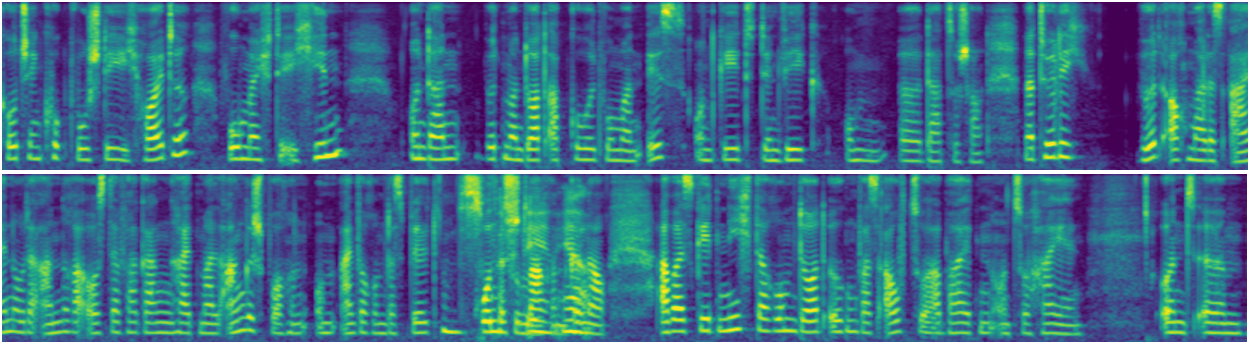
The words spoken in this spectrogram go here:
Coaching guckt, wo stehe ich heute, wo möchte ich hin und dann wird man dort abgeholt, wo man ist und geht den Weg, um äh, da zu schauen. Natürlich wird auch mal das eine oder andere aus der Vergangenheit mal angesprochen, um einfach um das Bild um das rund zu, zu machen. Ja. Genau. Aber es geht nicht darum, dort irgendwas aufzuarbeiten und zu heilen. Und ähm,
